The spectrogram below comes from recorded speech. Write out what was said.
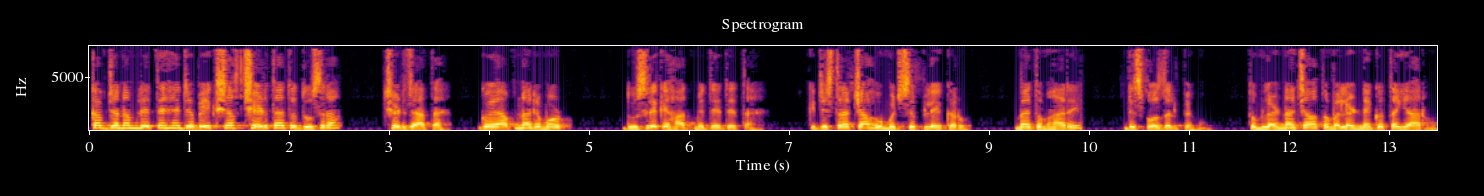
کب جنم لیتے ہیں؟ جب ایک شخص چھیڑتا ہے تو دوسرا چھڑ جاتا ہے۔ گویا اپنا ریموٹ دوسرے کے ہاتھ میں دے دیتا ہے کہ جس طرح چاہو مجھ سے پلے کرو، میں تمہارے ڈسپوزل پہ ہوں۔ تم لڑنا چاہو تو میں لڑنے کو تیار ہوں۔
